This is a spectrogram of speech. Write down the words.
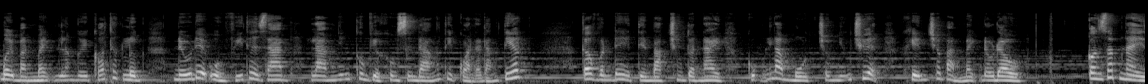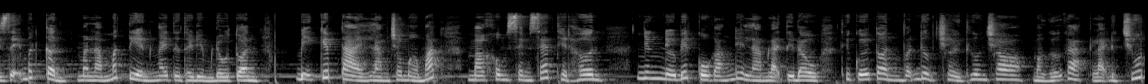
bởi bản mệnh là người có thực lực, nếu để uổng phí thời gian làm những công việc không xứng đáng thì quả là đáng tiếc. Các vấn đề tiền bạc trong tuần này cũng là một trong những chuyện khiến cho bản mệnh đau đầu. Con giáp này dễ bất cẩn mà làm mất tiền ngay từ thời điểm đầu tuần, bị kiếp tài làm cho mở mắt mà không xem xét thiệt hơn. Nhưng nếu biết cố gắng để làm lại từ đầu thì cuối tuần vẫn được trời thương cho mà gỡ gạc lại được chút.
